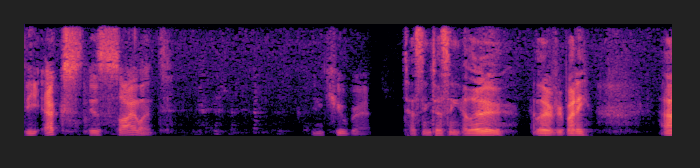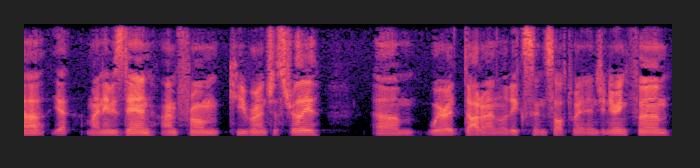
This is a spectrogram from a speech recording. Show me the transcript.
the X is silent in QxBranch. Testing, testing. Hello. Hello, everybody. Uh, yeah, my name is Dan. I'm from QxBranch Australia. Um, we're a data analytics and software engineering firm.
